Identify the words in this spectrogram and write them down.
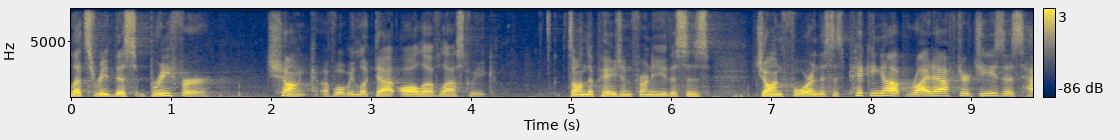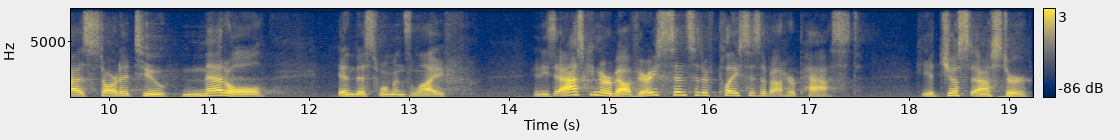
let's read this briefer chunk of what we looked at all of last week. It's on the page in front of you. This is John 4, and this is picking up right after Jesus has started to meddle in this woman's life. And he's asking her about very sensitive places about her past. He had just asked her,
